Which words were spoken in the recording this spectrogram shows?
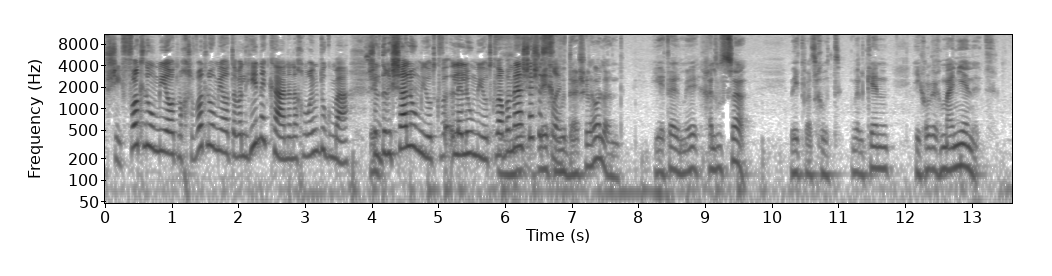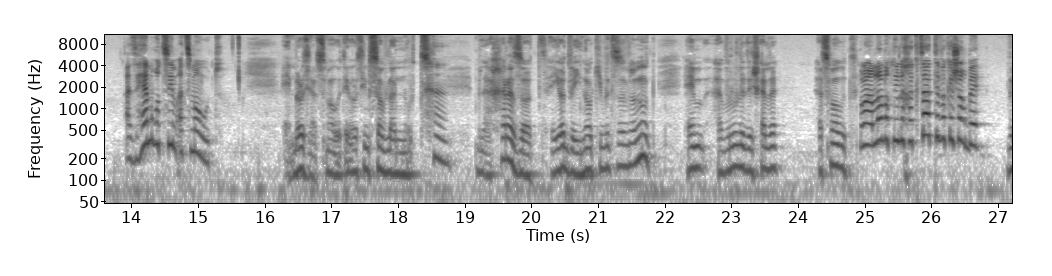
שאיפות לאומיות, מחשבות לאומיות, אבל הנה כאן אנחנו רואים דוגמה זה... של דרישה לאומיות, ללאומיות כבר במאה ה-16. זה כבודה של הולנד. היא הייתה חלוצה בהתפתחות, אבל כן... היא כל כך מעניינת. אז הם רוצים עצמאות. הם לא רוצים עצמאות, הם רוצים סובלנות. ולאחר הזאת, היות ואינו קיבלו את הסובלנות, הם עברו לדרישה לעצמאות. כלומר, לא נותנים לך קצת, תבקש הרבה. ו...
